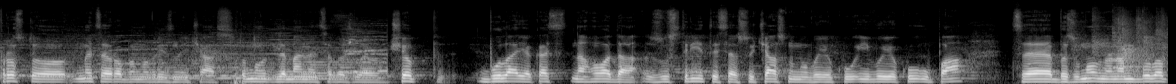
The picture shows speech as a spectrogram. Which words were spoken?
Просто ми це робимо в різний час. Тому для мене це важливо. Щоб була якась нагода зустрітися сучасному вояку і вояку УПА. Це безумовно нам було б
